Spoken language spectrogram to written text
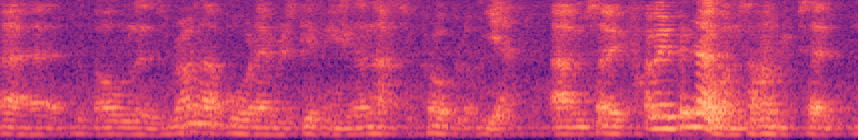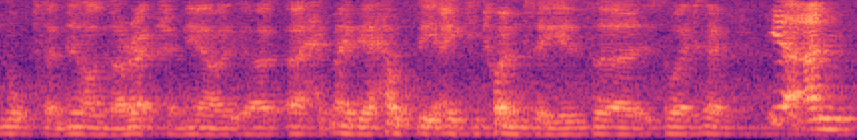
uh, the bowler's run up or whatever is giving you, then that's a problem. Yeah. Um, so, I mean, but no one's 100%, 0% in either direction. You know, uh, uh, maybe a healthy 80-20 is, uh, is the way to go. Yeah, and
